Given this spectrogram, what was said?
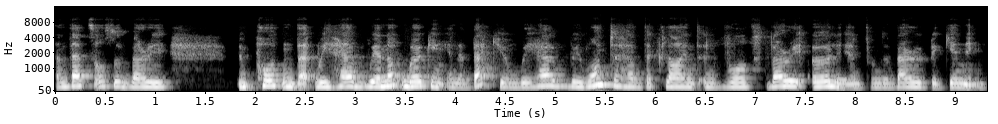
And that's also very important that we have we're not working in a vacuum we have we want to have the client involved very early and from the very beginning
